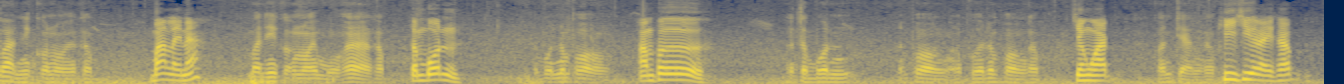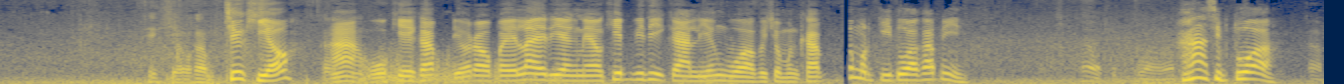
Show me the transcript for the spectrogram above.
บ้านนี้ก็น้อยครับ บ้านอะไรนะบ้านนี้ก็น้อยหมู่ห้าครับตำบลตำบลน้ำพองอำเภอตำบลน้ำพองอำเภอน้ำพองครับ จังหวัดขอนแก่นครับพี่ชื่ออะไรครับสีเขียวครับ ชื่อเขียวครับอ่า โอเคครับ เดี๋ยวเราไปไล่เรียงแนวคิดวิธีการเลี้ยงวัวไปชมกันครับ ทั้งหมดกี่ตัวครับนี่ ห้าสิบตัวครับ ห้าสิบตัวครับ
